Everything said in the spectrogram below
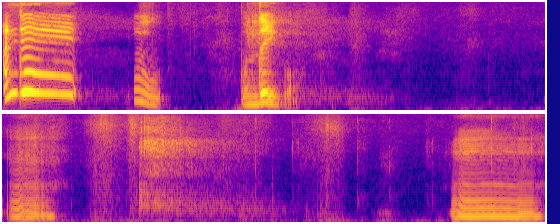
안 돼! 우. 뭔데, 이거? 음. 음.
